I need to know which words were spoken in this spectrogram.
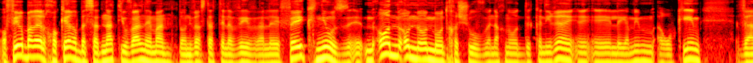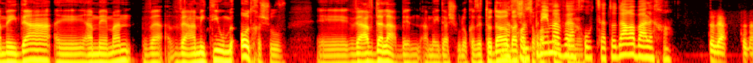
אופיר בראל, חוקר בסדנת יובל נאמן באוניברסיטת תל אביב, על פייק ניוז, מאוד מאוד מאוד מאוד חשוב. אנחנו עוד כנראה לימים ארוכים, והמידע המהימן והאמיתי הוא מאוד חשוב. וההבדלה בין המידע שהוא לא כזה. תודה רבה ששוחחת איתנו. נכון, פנימה והחוצה. תודה רבה לך. תודה, תודה.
